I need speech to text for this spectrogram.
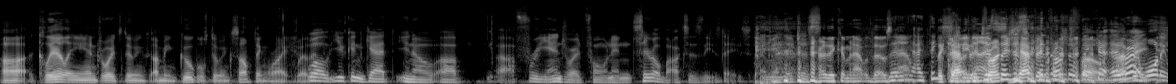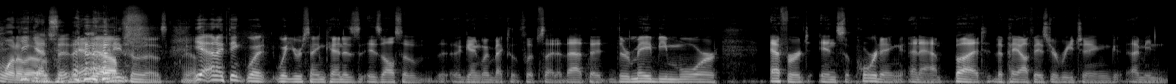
uh, clearly android's doing i mean google's doing something right with it well, you can get you know uh, a free Android phone in cereal boxes these days. I mean, they're just. Are they coming out with those they- now? I think The so. Captain They just- Crunch- they just- Captain Crunch phone. I've been right. wanting one of he those. gets it. Yeah, Yeah. I need some of those. Yeah. Yeah. and I think what, what you were saying, Ken, is is also again going back to the flip side of that that there may be more effort in supporting an app, but the payoff is you're reaching. I mean.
